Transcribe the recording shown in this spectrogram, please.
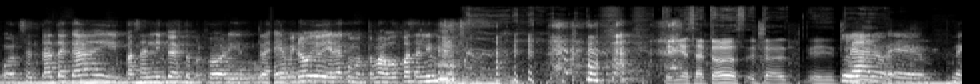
por sentate acá y pasa en limpio esto, por favor. Y traía a mi novio y era como, toma, vos pasa en limpio esto. Tenías a todos, todos, eh, todos- Claro, eh, me,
